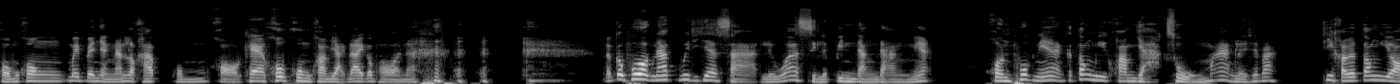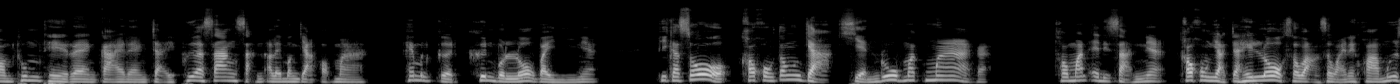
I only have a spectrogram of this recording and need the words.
ผมคงไม่เป็นอย่างนั้นหรอกครับ ผมขอแค่ควบคุมความอยากได้ก็พอนะ แล้วก็พวกนักวิทยาศาสตร์ หรือว่าศิลปินดัง ๆ เนี่ยคนพวกนี้ก็ต้องมีความอยากสูงมากเลยใช่ปะที่เขาจะต้องยอมทุ่มเทแรงกายแรงใจเพื่อสร้างสรรค์อะไรบางอย่างออกมา ให้มันเกิดขึ้นบนโลกใบนี้เนี่ยพิกัสโซเขาคงต้องอยากเขียนรูปมากๆอะโทมัสเอดิสันเนี่ยเขาคงอยากจะให้โลกสว่างสวัยในความมืด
